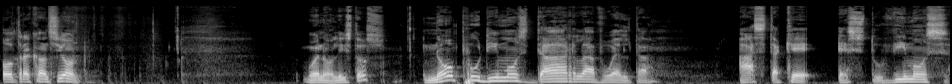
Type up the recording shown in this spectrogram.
Otra canción. Bueno, ¿listos? No pudimos dar la vuelta hasta que estuvimos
